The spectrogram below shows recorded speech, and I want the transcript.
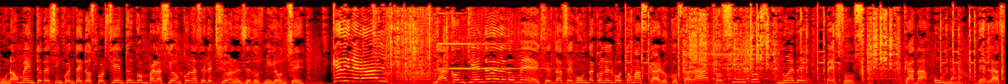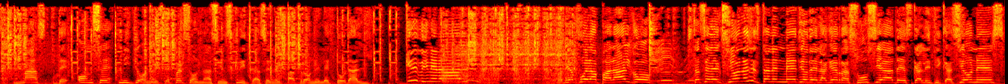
un aumento de 52% en comparación con las elecciones de 2011. ¡Qué dineral! La contienda del Edomex es la segunda con el voto más caro. Costará 209 pesos cada una de las más de 11 millones de personas inscritas en el padrón electoral. ¡Qué dineral! Todavía fuera para algo. Estas elecciones están en medio de la guerra sucia, descalificaciones,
